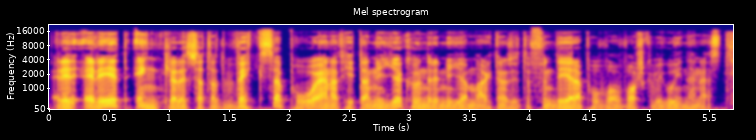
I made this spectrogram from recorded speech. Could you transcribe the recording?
Är det, är det ett enklare sätt att växa på än att hitta nya kunder i nya marknader och sitta och fundera på var, var ska vi gå in härnäst?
